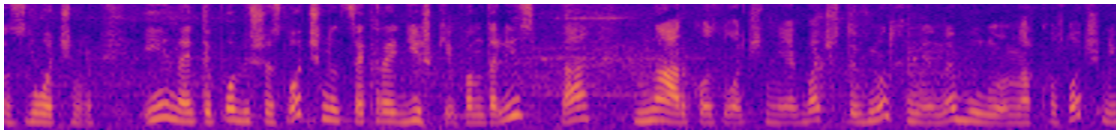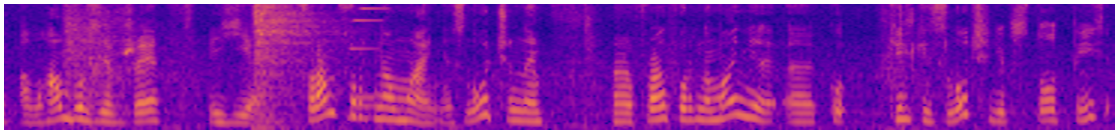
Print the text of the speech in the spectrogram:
злочинів. І найтиповіші злочини це крадіжки, вандалізм та наркозлочини. Як бачите, в Мюнхені не було наркозлочинів, а в Гамбурзі вже є. Франкфурт на Майні злочини. Е, Франкфурт на Майні е, кількість злочинів 100 тисяч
